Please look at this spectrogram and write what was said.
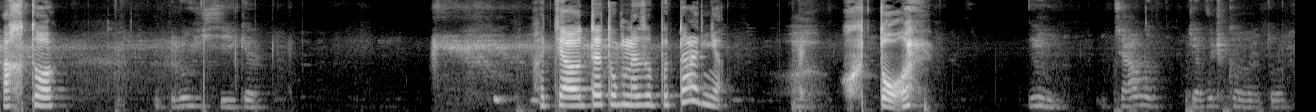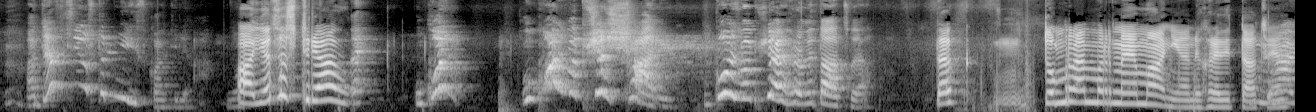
А хто? Другий сікер. Хоча от це у мене запитання. Хто? Ну, ця от девочка. А де всі остальні іскателі? А, я застряв. У кого, у кого вообще шарик? У кого вообще гравитація? Так, то мраморная манія, а не гравітація.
